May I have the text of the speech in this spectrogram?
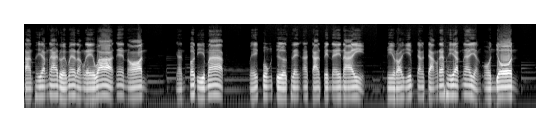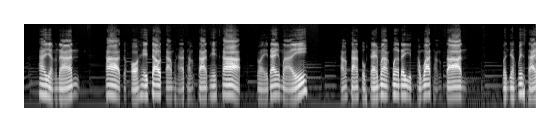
สารพยักหน้าโดยไม่ลังเลว่าแน่นอนงั้นก็ดีมาก เหมยกงเจือแสดงอาการเป็นในในๆมีรอยยิ้มจางๆและพยักหน้าอย่างอ่อนโยน ถ้าอย่างนั้นข้าจะขอให้เจ้าตามหาถังซานให้ข้าหน่อยได้ไหม ถังซานตกใจมากเมื่อได้ยินคำว่าถังซาน มันยังไม่สาย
